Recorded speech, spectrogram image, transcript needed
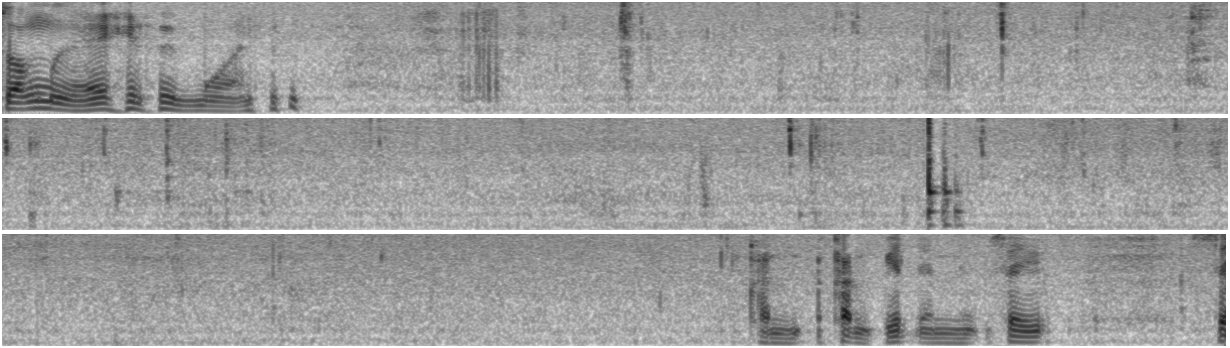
สองเหมือเลยหนึ่งหมอนขันขันเป็ดอันใส่ใส่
